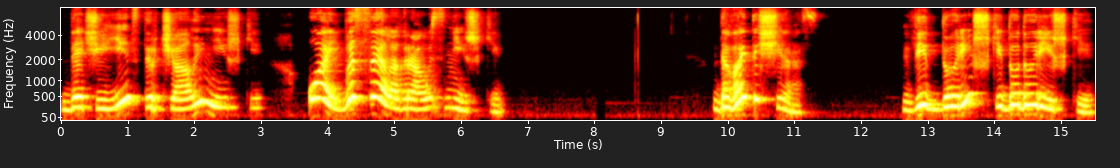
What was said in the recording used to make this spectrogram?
де чиї стирчали ніжки. Ой, весела гра у сніжки. Давайте ще раз. Від доріжки до доріжки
